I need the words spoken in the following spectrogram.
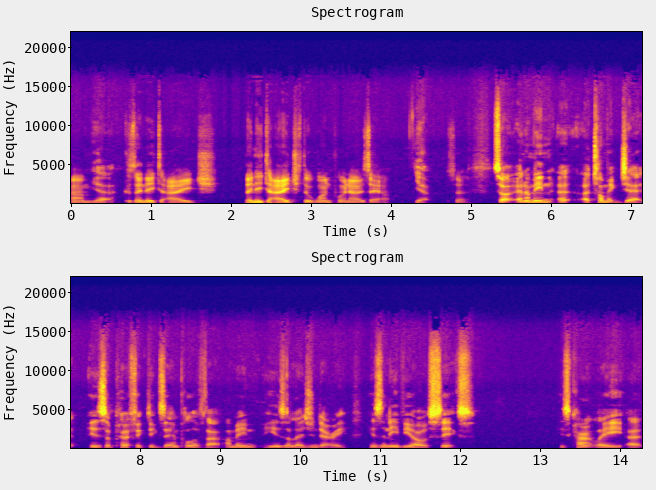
Um, yeah. because they need to age. They need to age the 1.0s out. Yeah. So So, and I mean, uh, Atomic Jet is a perfect example of that. I mean, he is a legendary. He's an EVO of six. He's currently at,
